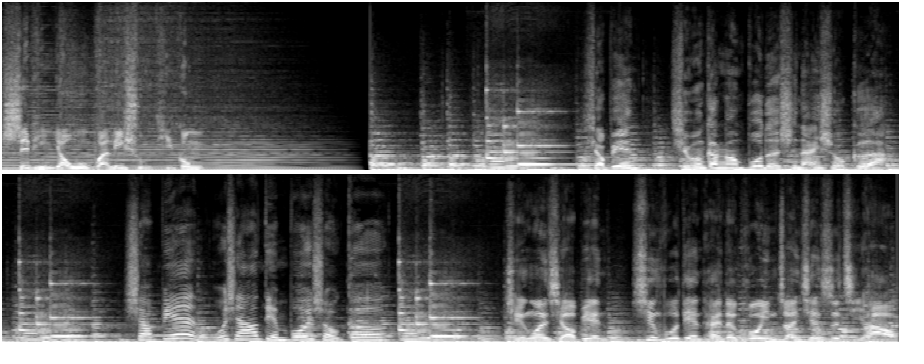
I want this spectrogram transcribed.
食品药物管理署提供。小编，请问刚刚播的是哪一首歌啊？小编，我想要点播一首歌。请问小编，幸福电台的扩音专线是几号？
